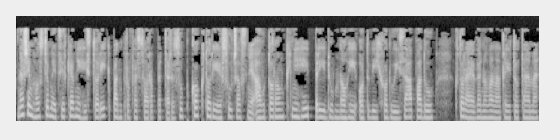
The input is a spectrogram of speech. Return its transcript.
Našim hostom je cirkevný historik, pán profesor Peter Zubko, ktorý je súčasne autorom knihy Prídu mnohí od východu i západu, ktorá je venovaná tejto téme.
